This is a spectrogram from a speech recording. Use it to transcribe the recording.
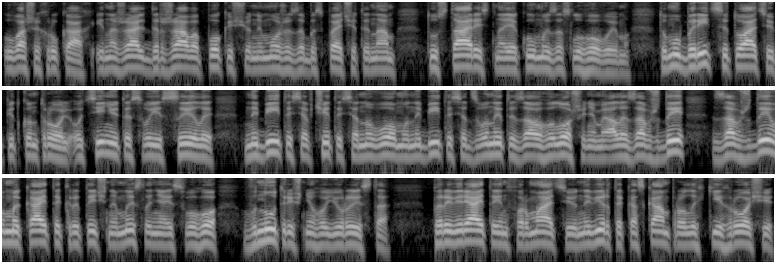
у ваших, руках. І, на жаль, держава поки що не може забезпечити нам ту старість, на яку ми заслуговуємо. Тому беріть ситуацію під контроль, оцінюйте свої сили, не бійтеся вчитися новому, не бійтеся дзвонити за оголошеннями, але завжди, завжди вмикайте критичне мислення і свого внутрішнього юриста. Перевіряйте інформацію, не вірте казкам про легкі гроші,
